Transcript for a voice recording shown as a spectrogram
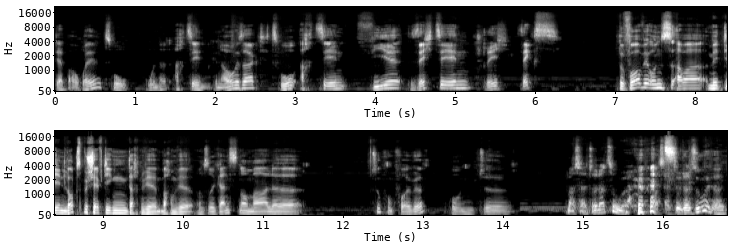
der Baureihe 218. Genau gesagt 218 416-6. Bevor wir uns aber mit den Loks beschäftigen, dachten wir, machen wir unsere ganz normale Zugfunkfolge und äh, Was halt so dazugehört. was hast du dazugehört?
